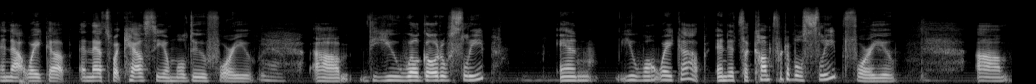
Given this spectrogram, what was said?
and not wake up. And that's what calcium will do for you. Yeah. Um, you will go to sleep and you won't wake up. And it's a comfortable sleep for you. Um,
